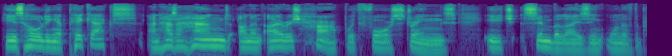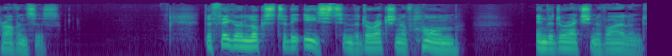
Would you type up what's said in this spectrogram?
He is holding a pickaxe and has a hand on an Irish harp with four strings, each symbolizing one of the provinces. The figure looks to the east in the direction of home, in the direction of Ireland.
